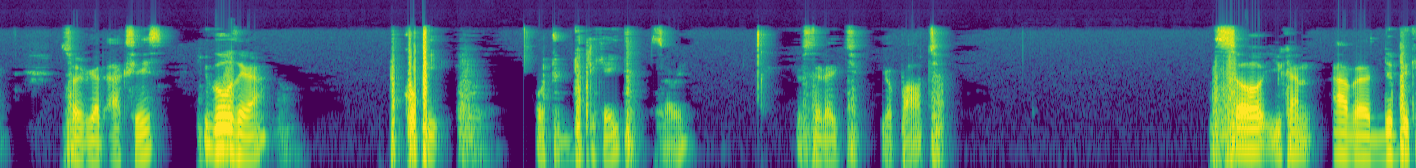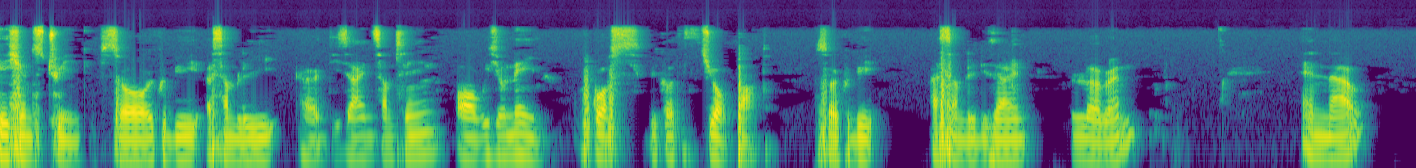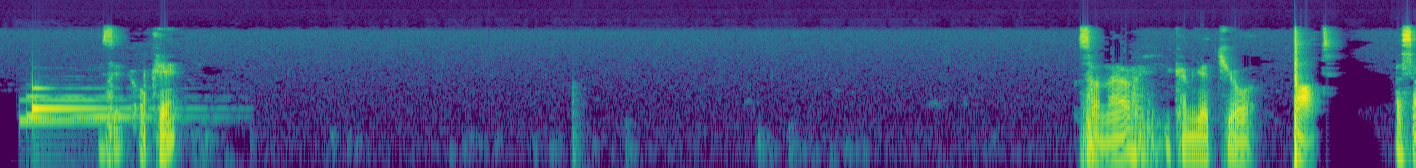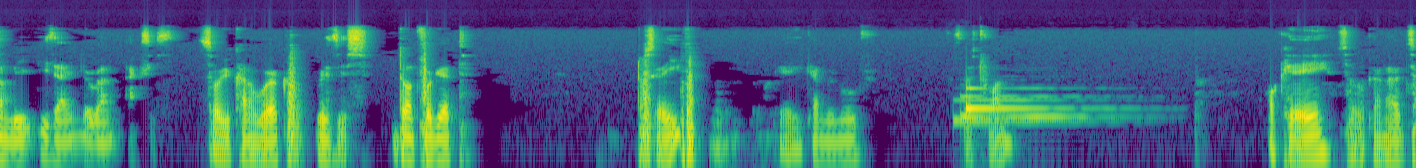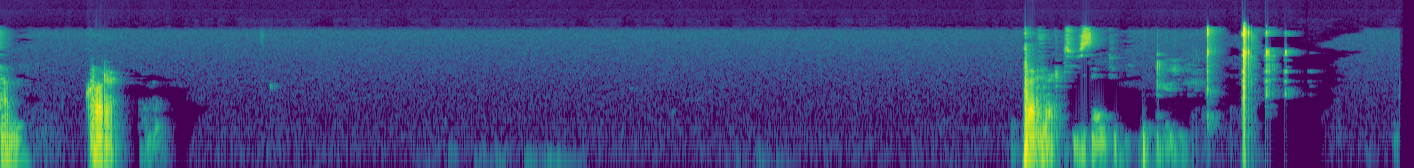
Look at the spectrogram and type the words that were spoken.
So you've got axis you go there to copy or to duplicate sorry. You select your part. So you can have a duplication string. So it could be assembly uh, design something or with your name of course because it's your part. So it could be assembly design Lauren and now say okay? So now you can get your part assembly design the run axis. So you can work with this. Don't forget to save. Okay you can remove that one. Okay so we can add some quarter. Perfect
